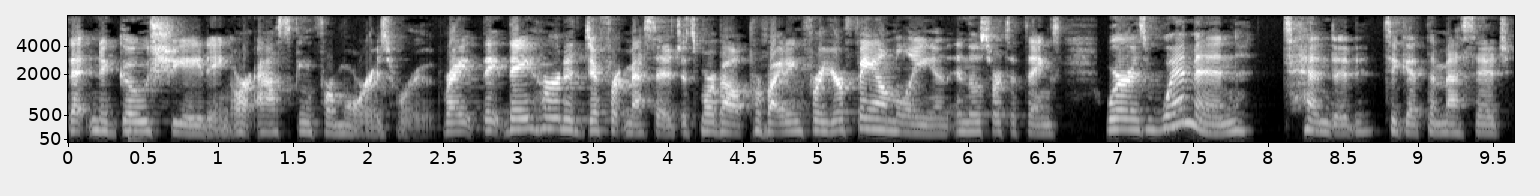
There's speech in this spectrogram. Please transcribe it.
that negotiating or asking for more is rude right? They, they heard a different message. It's more about providing for your family and, and those sorts of things. Whereas women tended to get the message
